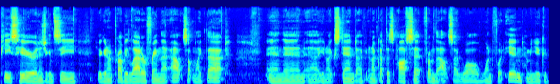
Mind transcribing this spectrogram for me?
piece here. And as you can see, you're going to probably ladder frame that out, something like that. And then, uh, you know, extend. I've, and I've got this offset from the outside wall one foot in. I mean, you could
